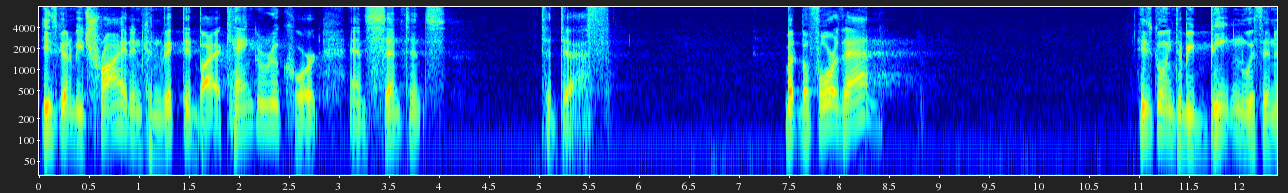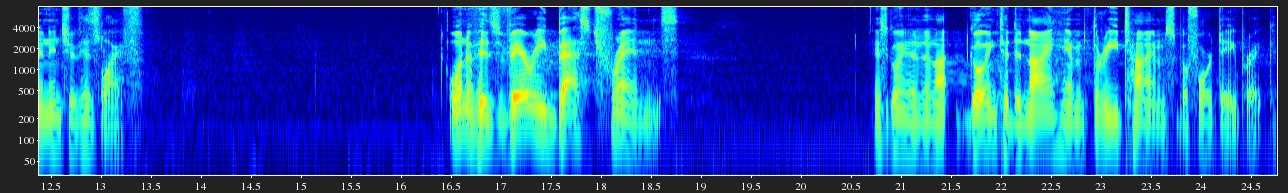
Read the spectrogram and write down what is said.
he's going to be tried and convicted by a kangaroo court and sentenced to death. But before that, he's going to be beaten within an inch of his life. One of his very best friends is going to, deny, going to deny him three times before daybreak.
